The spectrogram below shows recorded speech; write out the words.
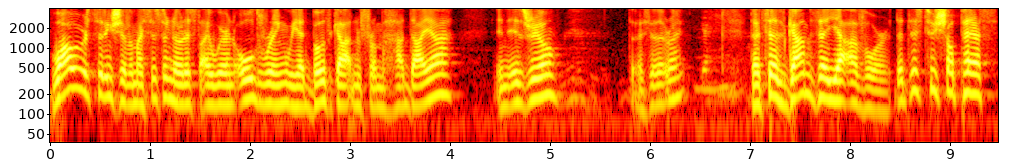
While we were sitting Shiva, my sister noticed I wear an old ring we had both gotten from Hadaya in Israel. Did I say that right? Yeah. That says Gamze Ya'avor, that this too shall pass.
